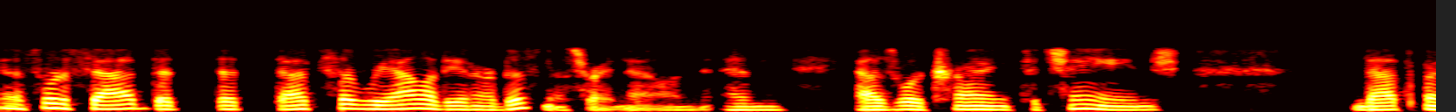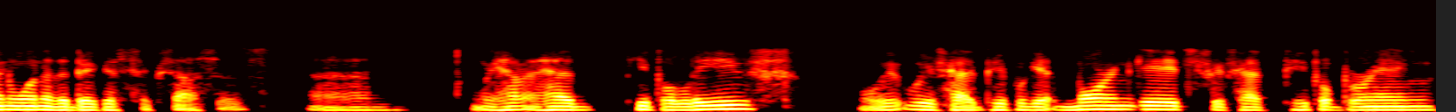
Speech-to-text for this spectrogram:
you know, sort of sad that, that that's a reality in our business right now. And, and as we're trying to change, that's been one of the biggest successes. Um, we haven't had people leave. We, have had people get more engaged. We've had people bring.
